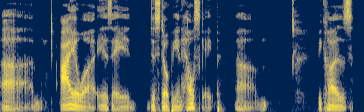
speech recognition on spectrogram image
um, Iowa is a dystopian hellscape. Um, because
